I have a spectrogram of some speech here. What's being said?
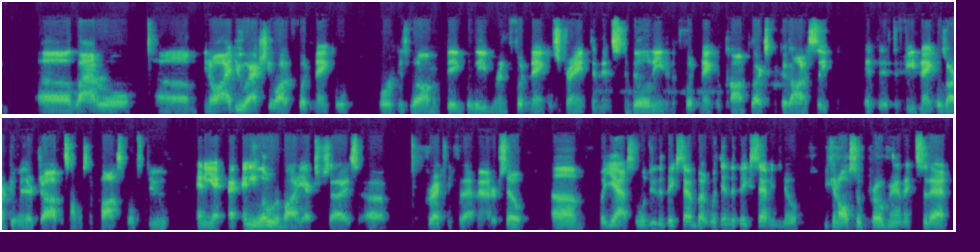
uh, lateral, um, you know, I do actually a lot of foot and ankle work as well. I'm a big believer in foot and ankle strength and in stability in the foot and ankle complex because honestly, if, if the feet and ankles aren't doing their job, it's almost impossible to do any any lower body exercise uh, correctly for that matter. So, um, but yeah, so we'll do the big seven. But within the big seven, you know, you can also program it so that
